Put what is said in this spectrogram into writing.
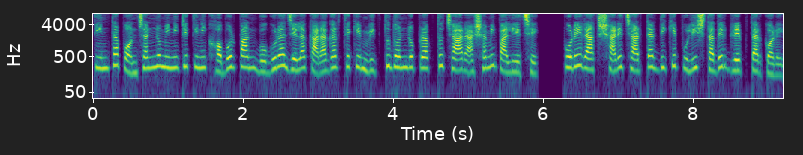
তিনটা পঞ্চান্ন মিনিটে তিনি খবর পান বগুড়া জেলা কারাগার থেকে মৃত্যুদণ্ডপ্রাপ্ত চার আসামি পালিয়েছে। পরে রাত সাড়ে চারটার দিকে পুলিশ তাদের গ্রেপ্তার করে।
